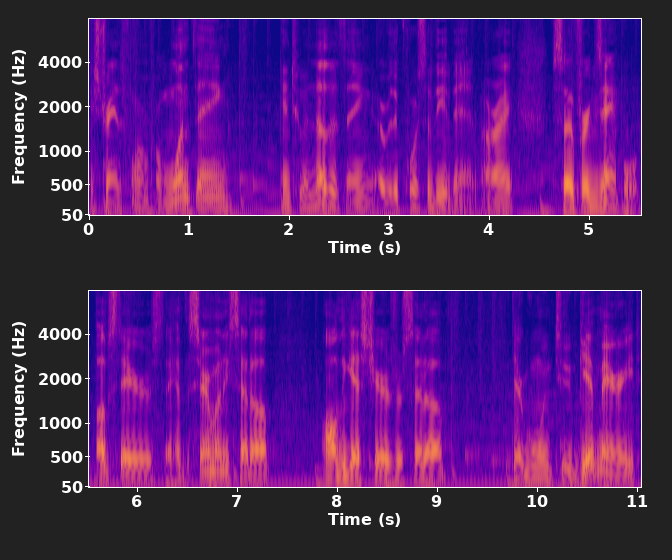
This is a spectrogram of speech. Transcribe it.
is transformed from one thing into another thing over the course of the event, all right? So for example, upstairs, they have the ceremony set up, all the guest chairs are set up, they're going to get married,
